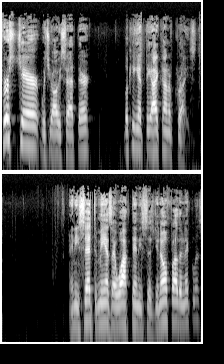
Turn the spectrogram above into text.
first chair, which you always sat there, looking at the icon of Christ. And he said to me as I walked in, he says, You know, Father Nicholas,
